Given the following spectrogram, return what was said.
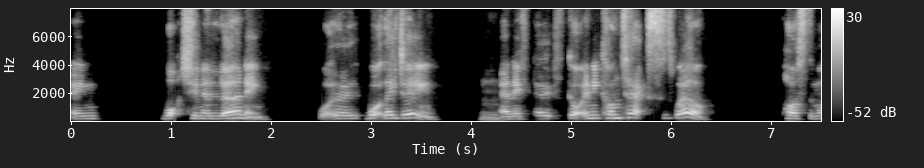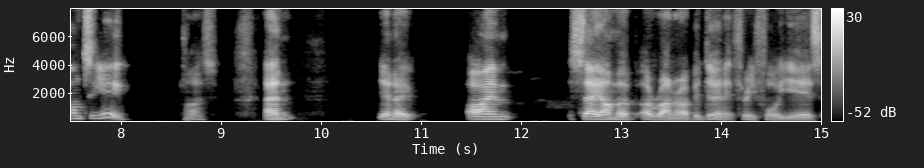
and watching and learning what they, what they do, Hmm. and if they've got any contacts as well, pass them on to you. Nice. And you know, I'm say I'm a, a runner. I've been doing it three, four years.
